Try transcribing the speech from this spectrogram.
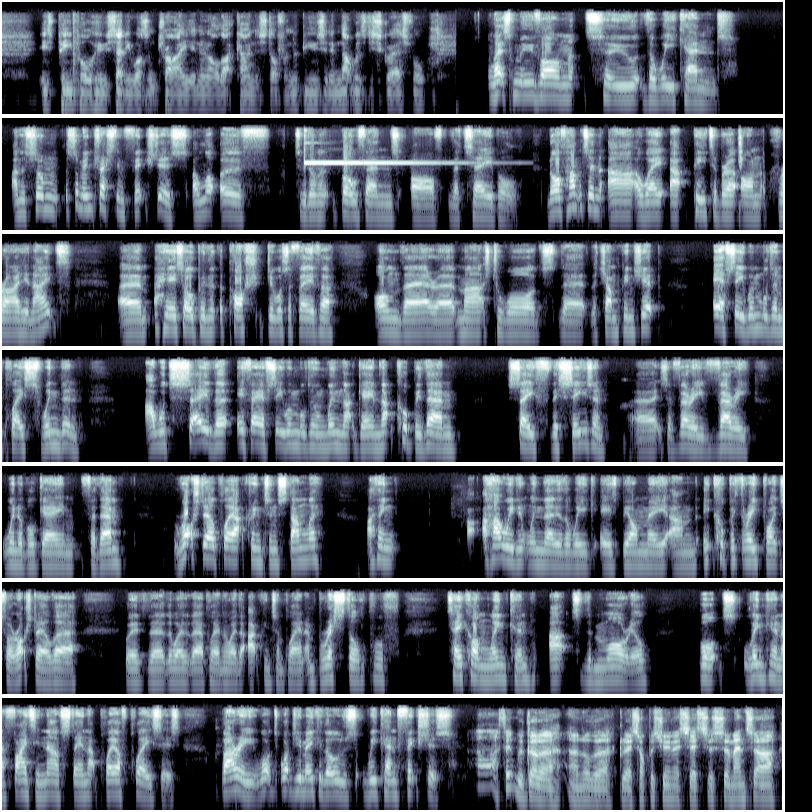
is people who said he wasn't trying and all that kind of stuff and abusing him. That was disgraceful. Let's move on to the weekend. And there's some some interesting fixtures. A lot of to be done at both ends of the table. Northampton are away at Peterborough on Friday night. Um, here's hoping that the Posh do us a favour on their uh, march towards the, the championship. AFC Wimbledon play Swindon. I would say that if AFC Wimbledon win that game, that could be them safe this season. Uh, it's a very, very winnable game for them. Rochdale play Accrington Stanley. I think uh, how we didn't win there the other week is beyond me, and it could be three points for Rochdale there with the, the way that they're playing, the way that Accrington playing, and Bristol oof, take on Lincoln at the Memorial, but Lincoln are fighting now to stay in that playoff places. Barry, what what do you make of those weekend fixtures? I think we've got a, another great opportunity to cement our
